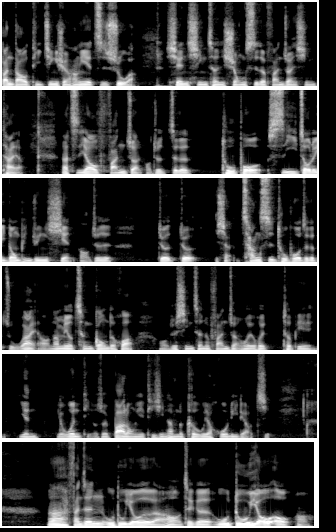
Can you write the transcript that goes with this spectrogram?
半导体精选行业指数啊。先形成熊市的反转形态啊，那只要反转哦，就这个突破十一周的移动平均线哦，就是就就想尝试突破这个阻碍啊，那没有成功的话哦，就形成了反转，会会特别严有问题所以霸龙也提醒他们的客户要获利了结啊，反正无独有偶啊，哈，这个无独有偶啊。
